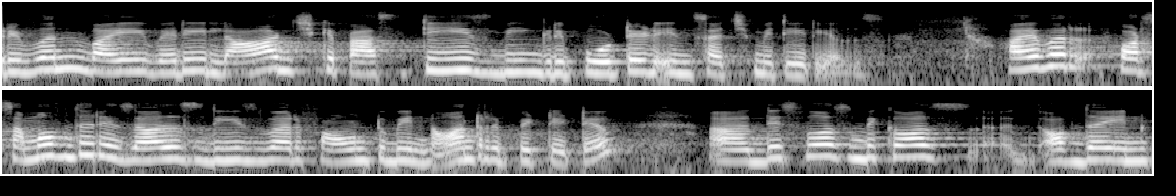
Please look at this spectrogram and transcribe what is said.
driven by very large capacities being reported in such materials. However, for some of the results these were found to be non-repetitive. Uh, this was because of the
